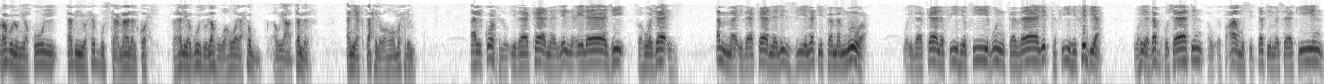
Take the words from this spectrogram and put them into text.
رجل يقول أبي يحب استعمال الكحل فهل يجوز له وهو يحج أو يعتمر أن يكتحل وهو محرم؟ الكحل إذا كان للعلاج فهو جائز أما إذا كان للزينة فممنوع وإذا كان فيه طيب كذلك فيه فدية. وهي ذبح شاة أو إطعام ستة مساكين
